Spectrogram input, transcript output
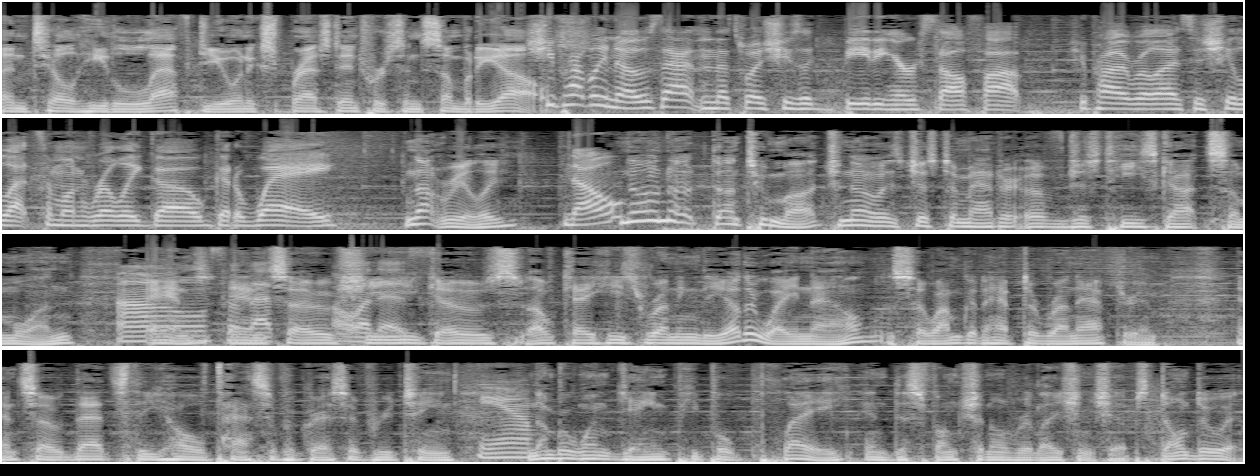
until he left you and expressed interest in somebody else. She probably knows that, and that's why she's like beating herself up. She probably realizes she let someone really go get away. Not really. No? No, no, not too much. No, it's just a matter of just he's got someone, Oh, and so and so she goes, okay, he's running the other way now, so I'm going to have to run after him, and so that's the whole passive aggressive routine. Yeah. Number one game people play in dysfunctional relationships. Don't do it.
